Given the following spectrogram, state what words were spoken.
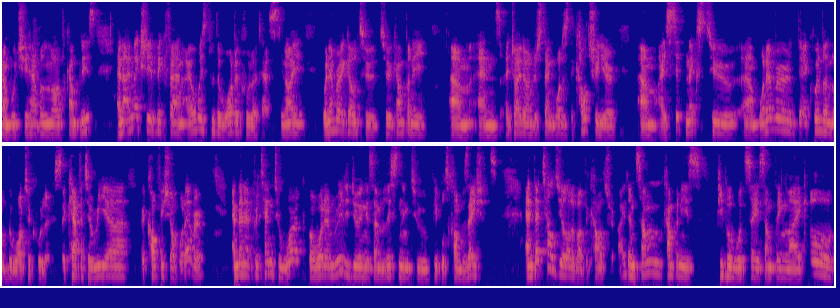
Um, which you have in a lot of companies. And I'm actually a big fan. I always do the water cooler test. You know, I, whenever I go to to a company um, and I try to understand what is the culture here, um, I sit next to um, whatever the equivalent of the water cooler is, a cafeteria, a coffee shop, whatever. And then I pretend to work, but what I'm really doing is I'm listening to people's conversations. And that tells you a lot about the culture, right? And some companies, people would say something like, oh,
